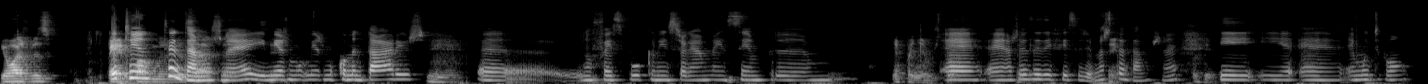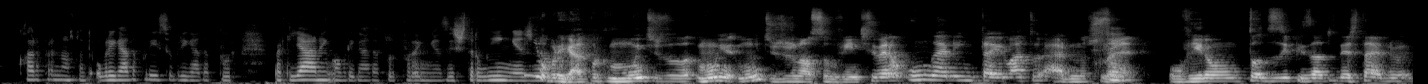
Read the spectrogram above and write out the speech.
Eu às vezes Eu tentamos, né? E Sim. mesmo, mesmo comentários Uhum. eh, no Facebook, no Instagram, nem sempre. Apanhamos tudo. É, é, às vezes Ok. é difícil, mas Sim. tentamos, né? Ok. E, e é, é muito bom, claro, para nós. Portanto, obrigada por isso, obrigada por partilharem, obrigada por porem as estrelinhas. E no- obrigado, porque muitos, do- muitos dos nossos ouvintes tiveram um ano inteiro a aturar-nos, não é? Ouviram todos os episódios deste ano.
